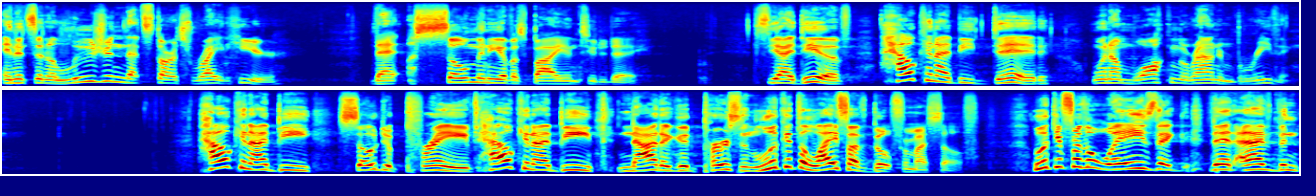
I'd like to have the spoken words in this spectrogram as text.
And it's an illusion that starts right here that so many of us buy into today. It's the idea of how can I be dead when I'm walking around and breathing? How can I be so depraved? How can I be not a good person? Look at the life I've built for myself. Looking for the ways that, that I've been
